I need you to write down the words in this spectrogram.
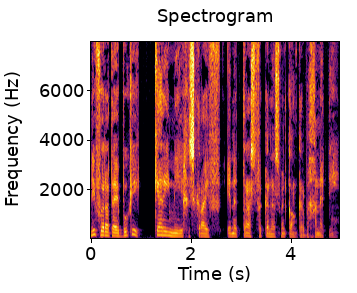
nie voordat hy 'n boekie Carry Me geskryf en 'n trust vir kinders met kanker begin het nie.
